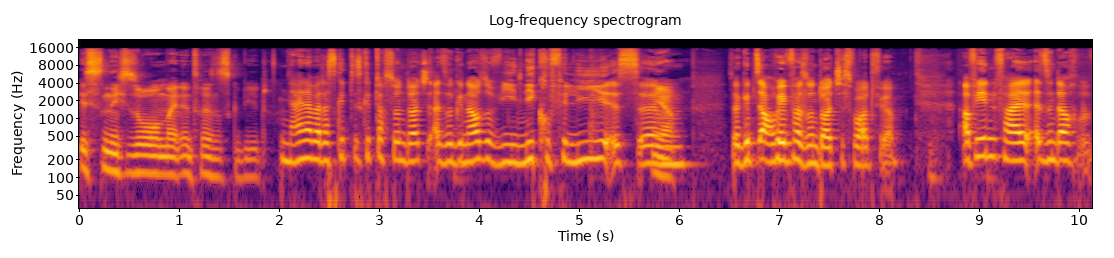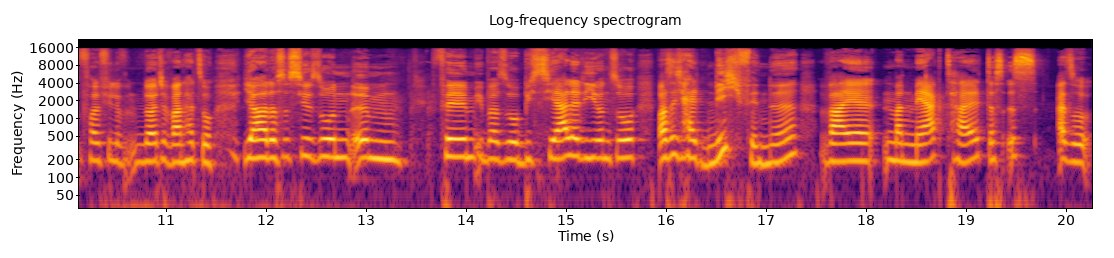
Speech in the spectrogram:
Ist nicht so mein Interessensgebiet. Nein, aber das gibt, es gibt auch so ein deutsches, also genauso wie Nekrophilie ist, ähm, Ja. da gibt es auch auf jeden Fall so ein deutsches Wort für. Auf jeden Fall sind auch voll viele Leute waren halt so, ja, das ist hier so ein ähm, Film über so Bestiality und so, was ich halt nicht finde, weil man merkt halt, das ist, also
